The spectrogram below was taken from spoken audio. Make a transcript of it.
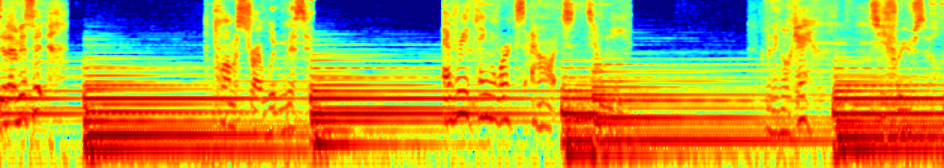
Did I miss it? I promised her I wouldn't miss it. Everything works out, Tony. Everything okay? See for yourself.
